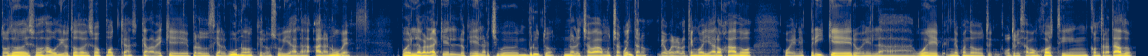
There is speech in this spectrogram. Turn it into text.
todos esos audios, todos esos podcasts, cada vez que producía alguno, que lo subía a la, nube, pues la verdad que lo que es el archivo en bruto no le echaba mucha cuenta, ¿no? De bueno, lo tengo ahí alojado o en Spreaker o en la web, de cuando utilizaba un hosting contratado,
